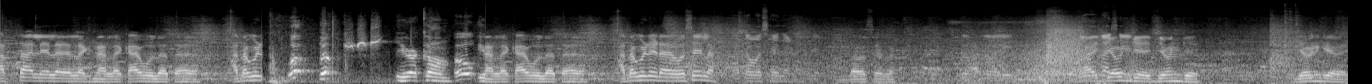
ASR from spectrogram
आत्ता आलेला आहे लग्नाला काय बोलत आहे? आता कुठे लग्नाला काय बोलत आहे? आता कुठे डाय वसायला आता बसायला आता वसायला भाई जेवण घे जेवण घे. जेवण घ्या भाई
